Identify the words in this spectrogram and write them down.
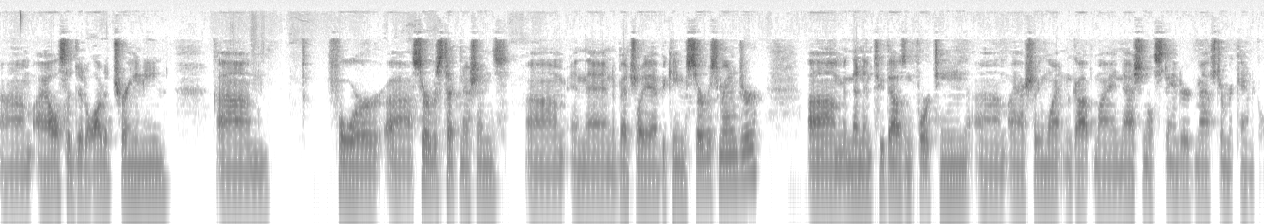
Um, I also did a lot of training um, for uh, service technicians, um, and then eventually I became a service manager. Um, and then in 2014, um, I actually went and got my National Standard Master Mechanical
